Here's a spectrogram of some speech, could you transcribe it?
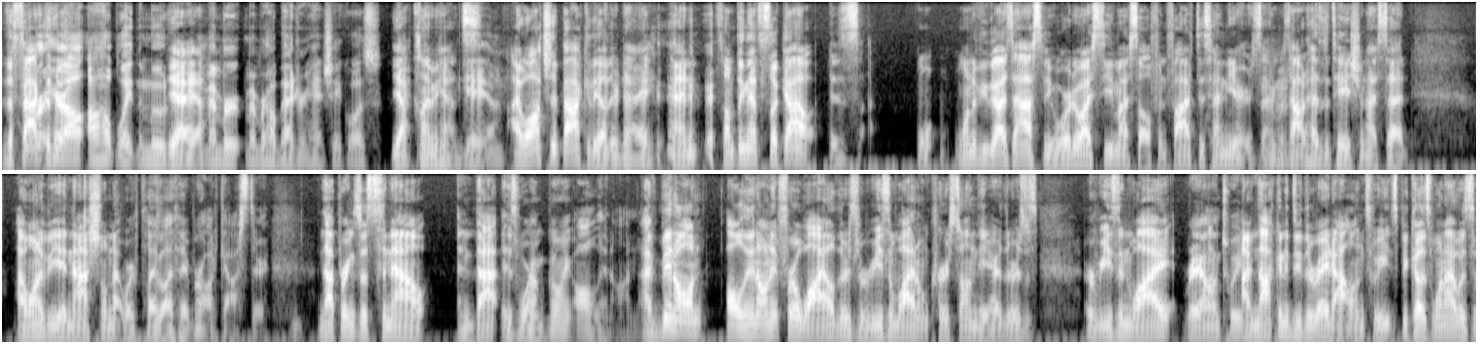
The fact Here, that here, I'll, I'll help lighten the mood. Yeah, yeah. Remember, remember how bad your handshake was? Yeah, clammy hands. Yeah, yeah. I watched it back the other day, and something that stuck out is one of you guys asked me, "Where do I see myself in five to ten years?" Mm-hmm. And without hesitation, I said, "I want to be a national network play-by-play broadcaster." Mm-hmm. And that brings us to now, and that is where I'm going all in on. I've been on all in on it for a while. There's a reason why I don't curse on the air. There's a reason why Ray Allen tweet. I'm not going to do the Ray Allen tweets because when I was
